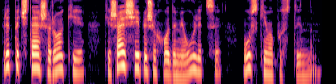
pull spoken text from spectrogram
предпочитая широкие, кишащие пешеходами улицы, узким и пустынным.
